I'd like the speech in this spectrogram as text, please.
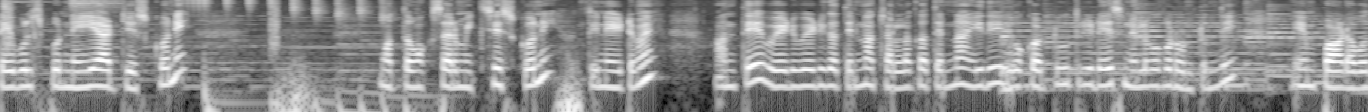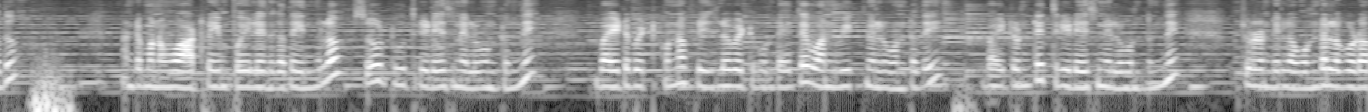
టేబుల్ స్పూన్ నెయ్యి యాడ్ చేసుకొని మొత్తం ఒకసారి మిక్స్ చేసుకొని తినేయటమే. అంతే వేడివేడిగా తిన్నా చల్లగా తిన్నా ఇది ఒక టూ త్రీ డేస్ నిల్వ కూడా ఉంటుంది. ఏం పాడవదు అంటే మనం వాటర్ ఏం పోయలేదు కదా ఇందులో. సో టూ త్రీ డేస్ నిల్వ ఉంటుంది. బయట పెట్టుకున్న ఫ్రిడ్జ్లో పెట్టుకుంటే అయితే వన్ వీక్ నిల్వ ఉంటుంది. బయట ఉంటే త్రీ డేస్ నిల్వ ఉంటుంది. చూడండి ఇలా ఉండలు కూడా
